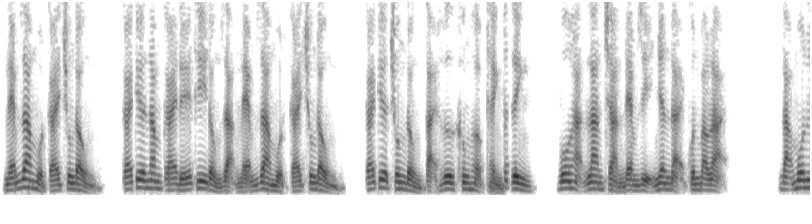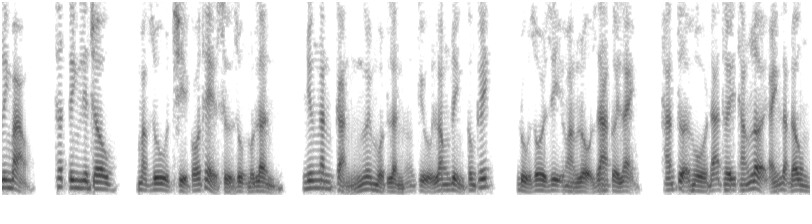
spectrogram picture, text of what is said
Ném ra một cái trung đồng, cái kia năm cái đế thi đồng dạng ném ra một cái trung đồng, cái kia trung đồng tại hư không hợp thành thất tinh, vô hạn lan tràn đem dị nhân đại quân bao lại. Đạo môn linh bảo, thất tinh liên châu, mặc dù chỉ có thể sử dụng một lần, nhưng ngăn cản ngươi một lần cựu long đỉnh công kích, đủ rồi dị hoàng lộ ra cười lạnh, hắn tựa hồ đã thấy thắng lợi ánh dạng đông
